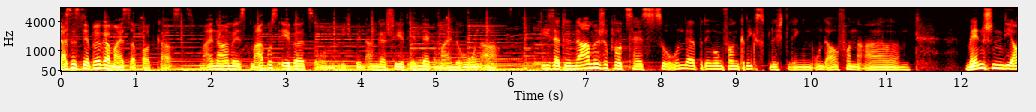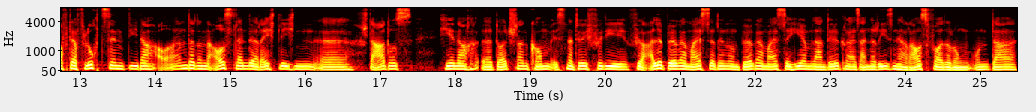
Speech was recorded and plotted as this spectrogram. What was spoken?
Das ist der Bürgermeister-Podcast. Mein Name ist Markus Eberts und ich bin engagiert in der Gemeinde Hohenahr. Dieser dynamische Prozess zur Unterbringung von Kriegsflüchtlingen und auch von äh, Menschen, die auf der Flucht sind, die nach anderen ausländerrechtlichen äh, Status hier nach äh, Deutschland kommen, ist natürlich für die für alle Bürgermeisterinnen und Bürgermeister hier im Land-Dill-Kreis eine riesen Herausforderung und da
